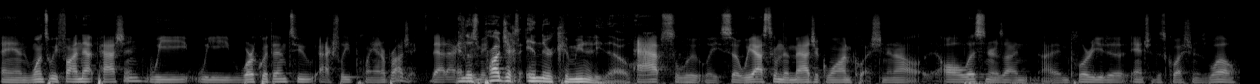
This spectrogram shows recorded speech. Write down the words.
and once we find that passion we we work with them to actually plan a project that actually And those projects in their community, though. Absolutely. So we ask them the magic wand question, and I'll, all listeners, I, I implore you to answer this question as well.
